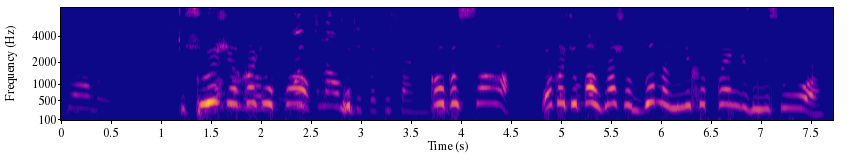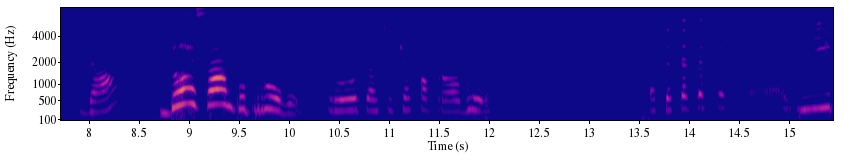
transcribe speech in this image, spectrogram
Все мое видео. Слышь, я хочу Мой упал. канал будет в описании. Колбаса. Я хочу упал с нашего дома, мне хп не занесло. Да? Да, сам попробуй. Круто, сейчас попробую. Так, так, так, так, так. И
